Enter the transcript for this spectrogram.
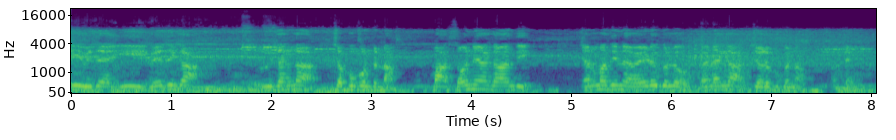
ఈ విధ ఈ వేదిక విధంగా చెప్పుకుంటున్నాం. మా సోనియా గాంధీ జన్మదిన వేడుకలు ఘనంగా జరుపుకున్నాం. అంతే.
